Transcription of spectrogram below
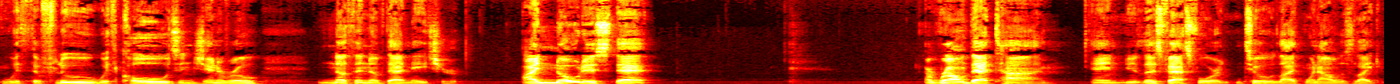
With the flu, with colds in general, nothing of that nature. I noticed that around that time, and let's fast forward to like when I was like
